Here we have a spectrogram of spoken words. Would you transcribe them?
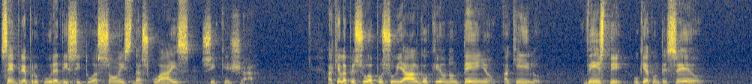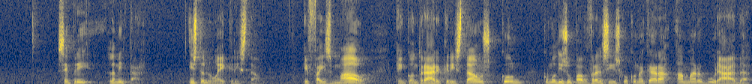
sempre à procura de situações das quais se queixar. Aquela pessoa possui algo que eu não tenho, aquilo. Viste o que aconteceu? Sempre lamentar. Isto não é cristão. E faz mal encontrar cristãos com, como diz o Papa Francisco, com a cara amargurada,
